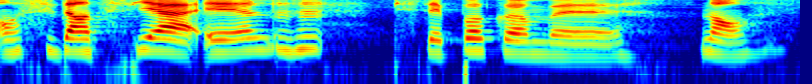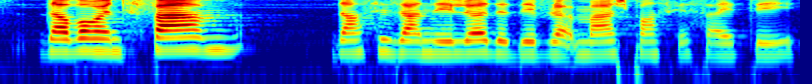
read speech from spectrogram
on s'identifiait à elle. Mhm. Puis c'était pas comme... euh, non, d'avoir une femme dans ces années-là de développement, je pense que ça a été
